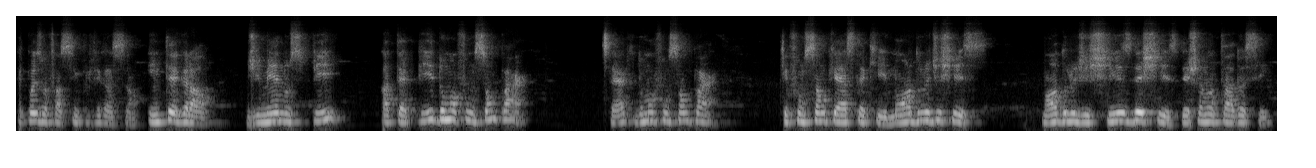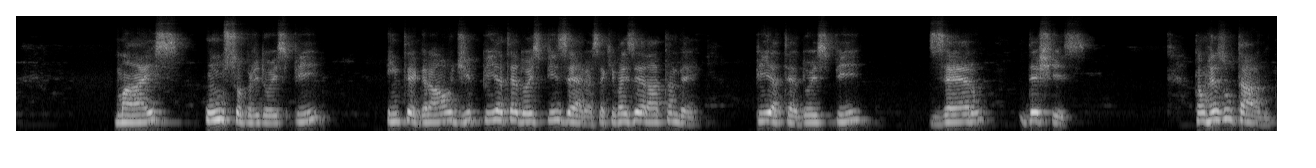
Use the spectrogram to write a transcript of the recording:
Depois eu faço simplificação. Integral de menos π até π de uma função par certo? De uma função par. Que função que é essa daqui? Módulo de x. Módulo de x dx, deixa anotado assim. Mais 1 sobre 2π, integral de π até 2π zero. Essa aqui vai zerar também. π até 2π, zero dx. Então, resultado.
